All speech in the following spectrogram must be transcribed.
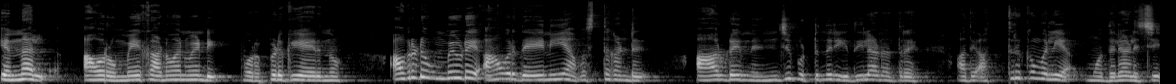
എന്നാൽ അവർ ഉമ്മയെ കാണുവാൻ വേണ്ടി പുറപ്പെടുകയായിരുന്നു. അവരുടെ ഉമ്മയുടെ ആ ഒരു ദയനീയ അവസ്ഥ കണ്ട് ആരുടെ നെഞ്ചു പൊട്ടുന്ന രീതിയിലാണ് അത്രേ അത് അത്രക്കും വലിയ മുതലാളിച്ച്.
